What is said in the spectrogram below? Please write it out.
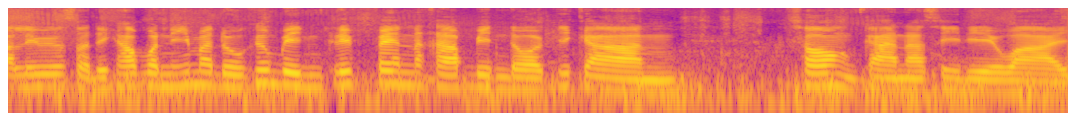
วันรีวิวสวัสดีครับ วันนี้มาดูเครื่องบินกริฟเฟนนะครับ บินโดยพี่การช่องการ RCDY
